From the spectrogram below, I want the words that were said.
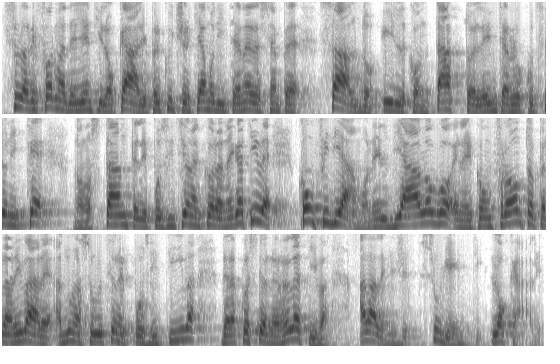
sulla riforma degli enti locali, per cui cerchiamo di tenere sempre saldo il contatto e le interlocuzioni che, nonostante le posizioni ancora negative, confidiamo nel dialogo e nel confronto per arrivare ad una soluzione positiva della questione relativa alla legge sugli enti locali.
